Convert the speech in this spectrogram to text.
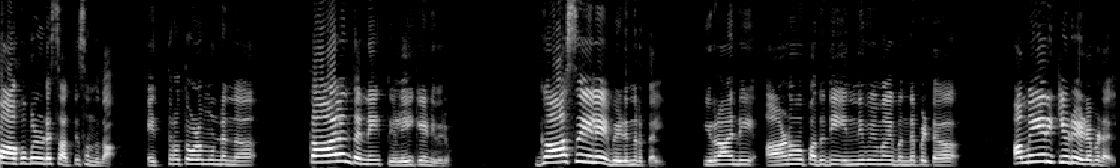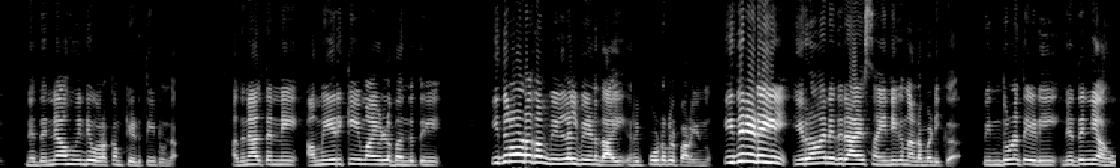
വാക്കുകളുടെ സത്യസന്ധത എത്രത്തോളം ഉണ്ടെന്ന് കാലം തന്നെ തെളിയിക്കേണ്ടി വരും. ഗാസയിലെ വെടിനിർത്തൽ ഇറാന്റെ ആണവ പദ്ധതി എന്നിവയുമായി ബന്ധപ്പെട്ട് അമേരിക്കയുടെ ഇടപെടൽ നെതന്യാഹുവിന്റെ ഉറക്കം കെടുത്തിയിട്ടുണ്ട്. അതിനാൽ തന്നെ അമേരിക്കയുമായുള്ള ബന്ധത്തിൽ ഇതിനോടകം വിള്ളൽ വീണതായി റിപ്പോർട്ടുകൾ പറയുന്നു. ഇതിനിടയിൽ ഇറാനെതിരായ സൈനിക നടപടിക്ക് പിന്തുണ തേടി നെതന്യാഹു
